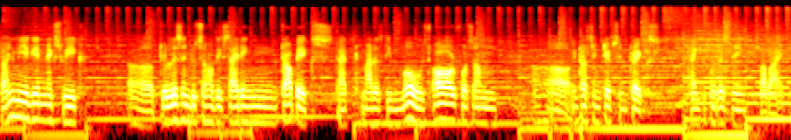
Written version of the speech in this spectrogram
Join me again next week uh, to listen to some of the exciting topics that matters the most, or for some uh, interesting tips and tricks. Thank you for listening. Bye bye.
